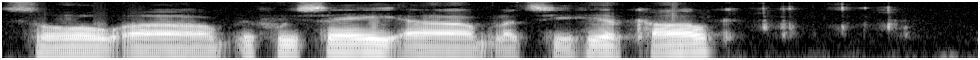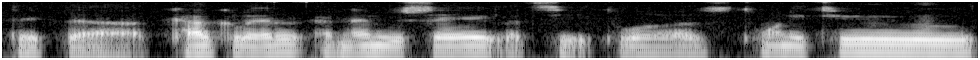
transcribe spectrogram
so uh, if we say, um, let's see here, calc, take the calculator, and then we say, let's see, it was 2280,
